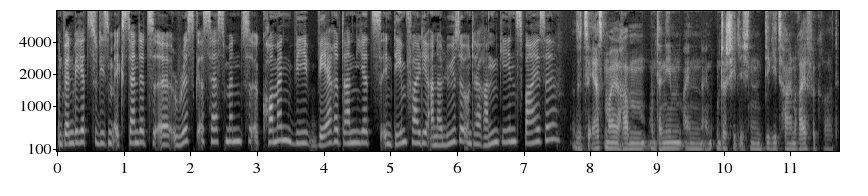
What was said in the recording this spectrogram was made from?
Und wenn wir jetzt zu diesem Extended äh, Risk Assessment äh, kommen, wie wäre dann jetzt in dem Fall die Analyse und Herangehensweise? Also zuerst mal haben Unternehmen einen, einen unterschiedlichen digitalen Reifegrad.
